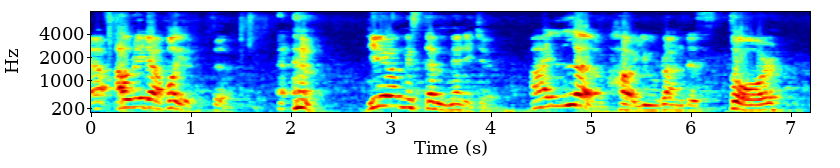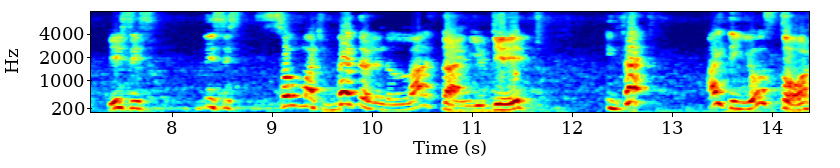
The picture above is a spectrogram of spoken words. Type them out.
uh, I'll read out for you, sir. Dear Mr. Manager, I love how you run the store. This is this is so much better than the last time you did. In fact, I think your store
